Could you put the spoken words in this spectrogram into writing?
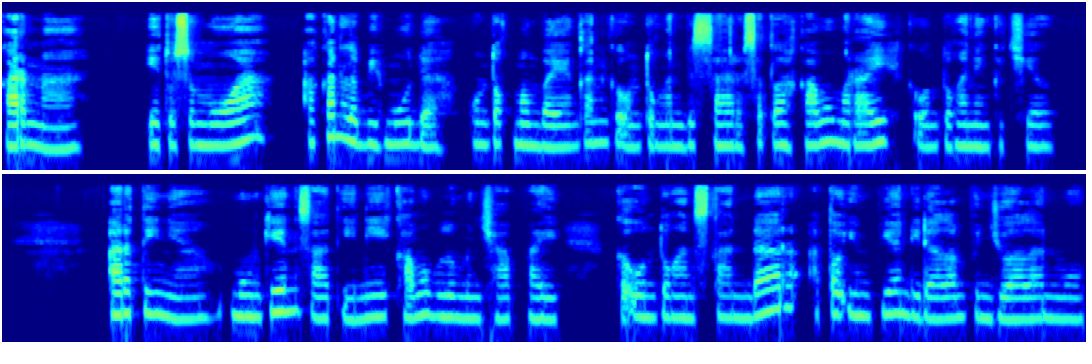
karena itu semua akan lebih mudah untuk membayangkan keuntungan besar setelah kamu meraih keuntungan yang kecil. Artinya, mungkin saat ini kamu belum mencapai keuntungan standar atau impian di dalam penjualanmu.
